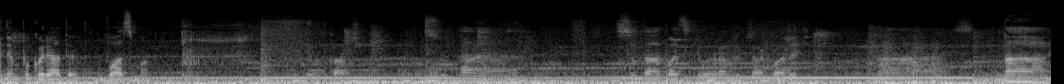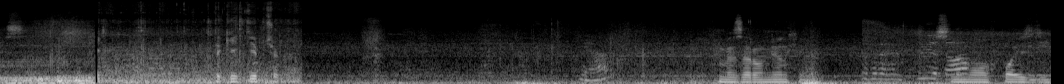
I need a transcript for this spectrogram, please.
Йдемо покоряти Васман. Сюда. Сюда 20 кг рюкзак важить. Найс. Найс. Такий типчик. Ми зараз у Мюнхені. Сидимо в поїзді.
